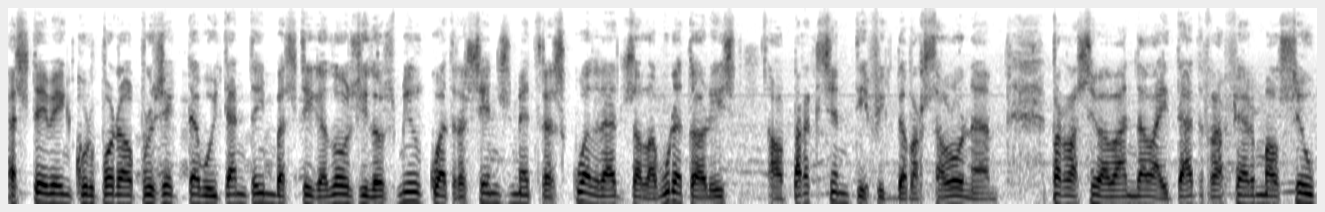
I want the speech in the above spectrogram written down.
Esteve incorpora al projecte 80 investigadors i 2.400 metres quadrats de laboratoris al Parc Científic de Barcelona. Per la seva banda, l'AITAT referma el seu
